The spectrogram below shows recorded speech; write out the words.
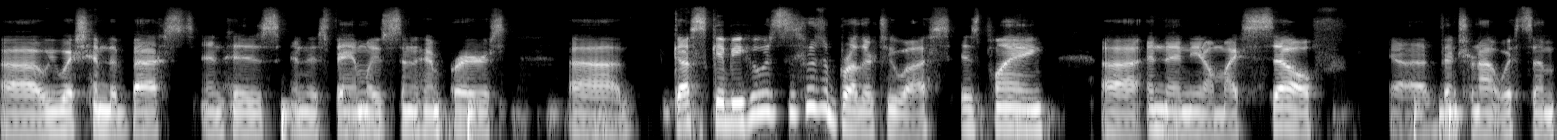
Uh, we wish him the best and his and his family, sending him prayers. Uh, Gus Skibby, who's who's a brother to us, is playing, uh, and then you know myself uh, venturing out with some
